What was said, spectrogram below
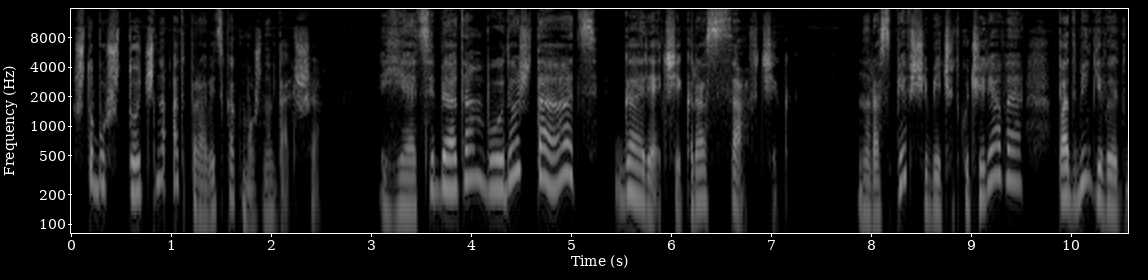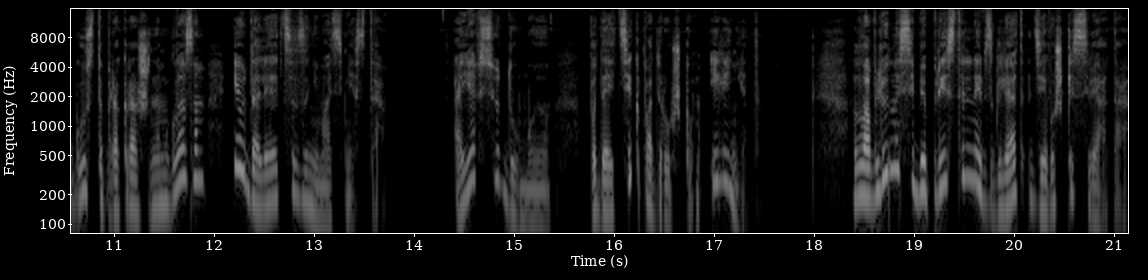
чтобы уж точно отправить как можно дальше. «Я тебя там буду ждать, горячий красавчик!» Нараспев щебечет кучерявая, подмигивает густо прокрашенным глазом и удаляется занимать место. А я все думаю, подойти к подружкам или нет. Ловлю на себе пристальный взгляд девушки Свята.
